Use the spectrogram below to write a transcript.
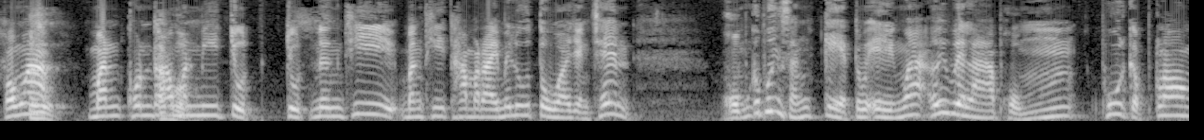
เพราะว่าเออมันคนเราครับผมมันมีจุดจุดหนึ่งที่บางทีทำอะไรไม่รู้ตัวอย่างเช่น ผมก็เพิ่งสังเกตตัวเองว่า เอ้ยเวลาผมพูดกับกล้อง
